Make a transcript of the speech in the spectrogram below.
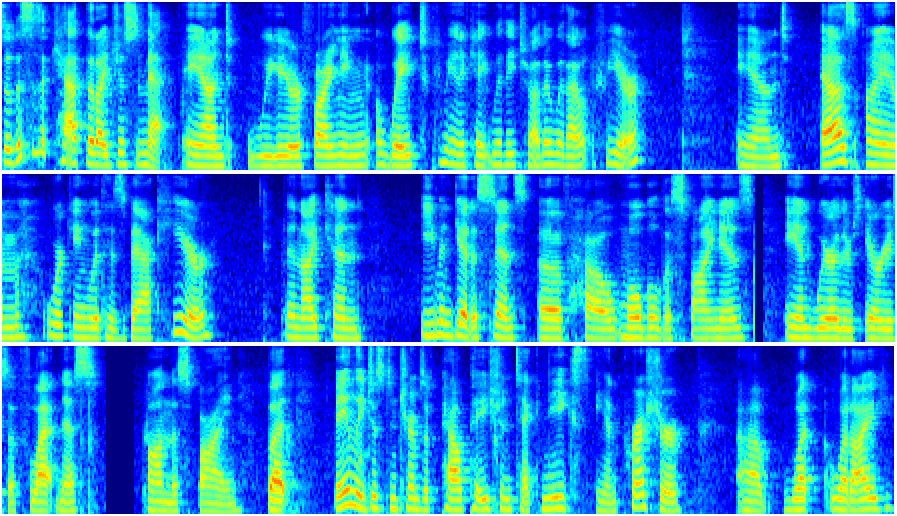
So this is a cat that I just met, and we're finding a way to communicate with each other without fear. And as I am working with his back here, then I can even get a sense of how mobile the spine is and where there's areas of flatness on the spine. But mainly just in terms of palpation techniques and pressure, uh, what what I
